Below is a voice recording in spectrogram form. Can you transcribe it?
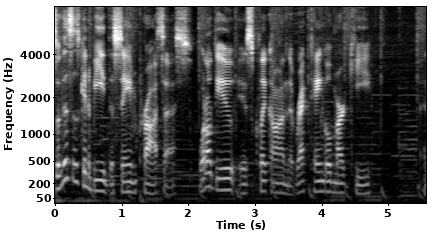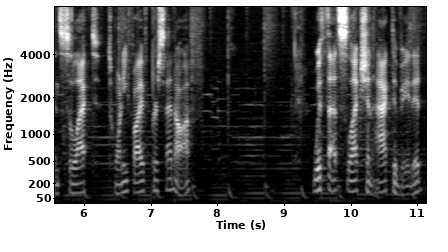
So this is gonna be the same process. What I'll do is click on the rectangle marquee and select 25% off. With that selection activated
